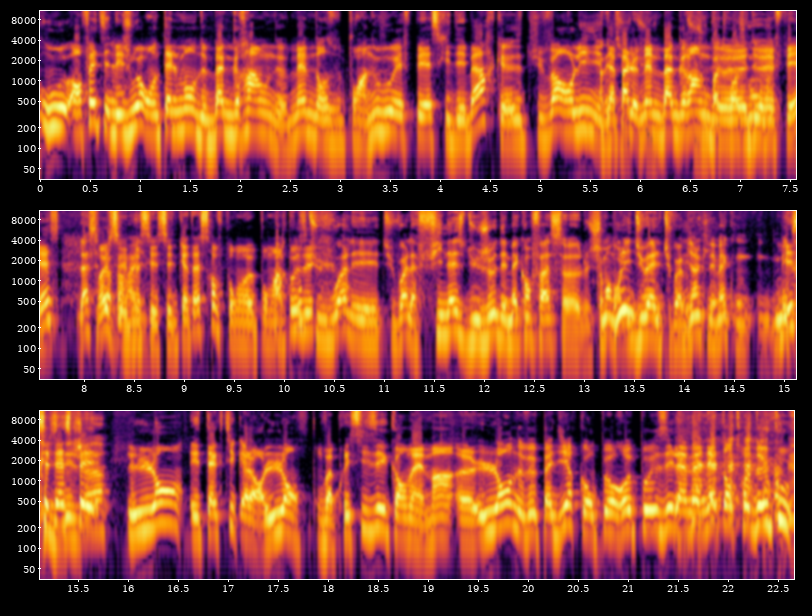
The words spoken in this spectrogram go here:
où en fait les joueurs ont tellement de background, même dans, pour un nouveau FPS qui débarque, euh, tu vas en ligne et Ah, t'as tu- pas le tu- même background de, de secondes. FPS. Là, c'est Ouais, pas c'est c'est- une catastrophe pour, pour Par contre, m'imposer. tu vois, les, tu vois la finesse du jeu des mecs en face, euh, justement dans Oui. les duels. Tu vois bien que les mecs ont Mais cet aspect déjà. lent et tactique, alors lent, on va préciser quand même, hein, euh, lent ne veut pas dire qu'on peut reposer la manette entre deux coups.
